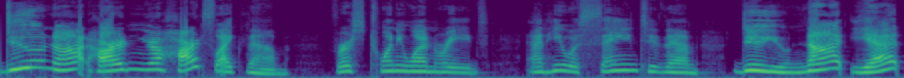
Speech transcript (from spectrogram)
Do not harden your hearts like them. Verse 21 reads, And he was saying to them, Do you not yet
